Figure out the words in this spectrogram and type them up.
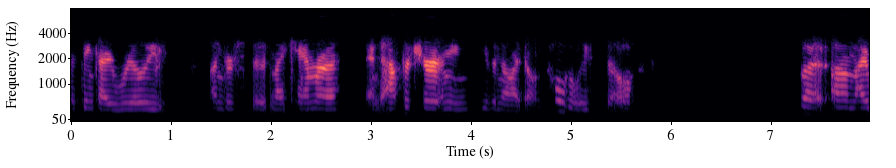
I think I really understood my camera and aperture. I mean, even though I don't totally still. But um, I,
